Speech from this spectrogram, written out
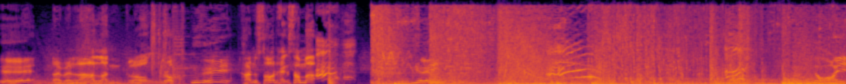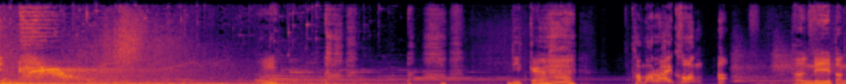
เอ๋ได้เวลาลั่นกลองรบเฮ้ยคันสอนแห่งสมะเฮ้ยหน่อยอืม นี่แกทำอะไรของอะทางนี้ต่าง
